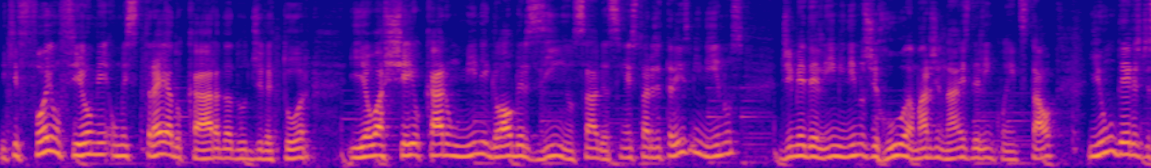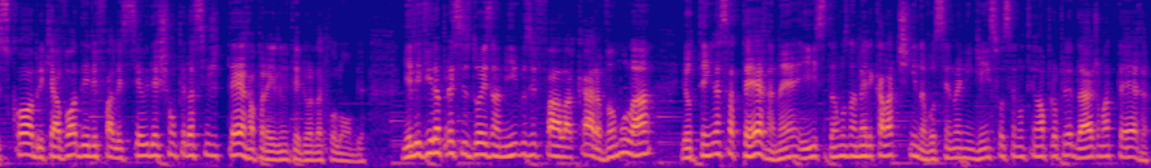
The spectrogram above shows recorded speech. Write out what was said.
E que foi um filme, uma estreia do cara, do diretor, e eu achei o cara um mini Glauberzinho, sabe? Assim, a história de três meninos de Medellín, meninos de rua, marginais, delinquentes tal. E um deles descobre que a avó dele faleceu e deixou um pedacinho de terra para ele no interior da Colômbia. E ele vira para esses dois amigos e fala: Cara, vamos lá, eu tenho essa terra, né? E estamos na América Latina. Você não é ninguém se você não tem uma propriedade, uma terra.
